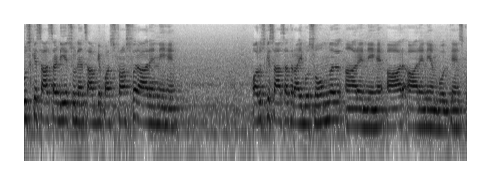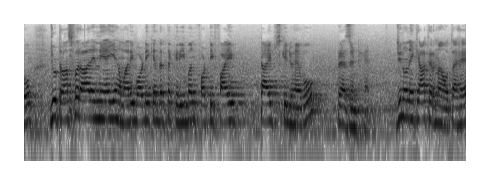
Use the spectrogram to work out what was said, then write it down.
उसके साथ साथ डी स्टूडेंट्स आपके पास ट्रांसफ़र आर एन ए हैं। और उसके साथ साथ राइबोसोमल आर एन ए है आर आर एन ए हम बोलते हैं इसको। जो ट्रांसफ़र आर एन ए है, ये हमारी बॉडी के अंदर तकरीबन 45 टाइप्स के जो हैं वो प्रेजेंट हैं। जिन्होंने क्या करना होता है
